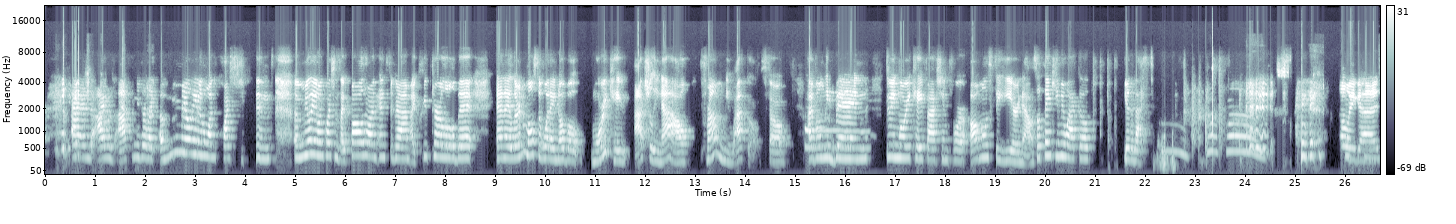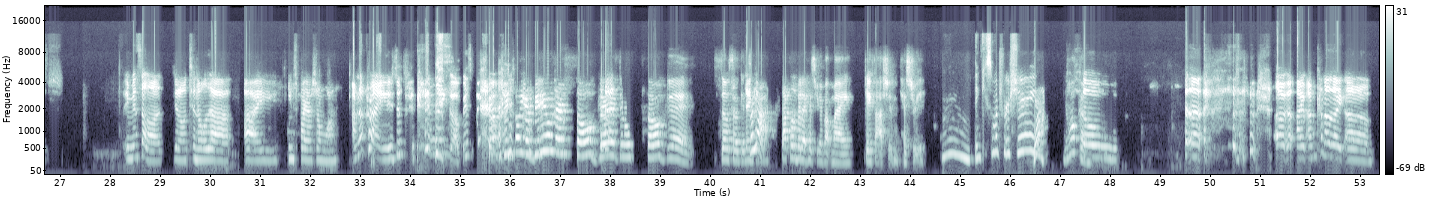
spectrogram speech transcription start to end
and I was asking her like a million and one questions. A million and one questions. I followed her on Instagram. I creeped her a little bit. And I learned most of what I know about Mori Kei actually now from Miwako. So I've only been doing Mori Kei fashion for almost a year now. So thank you, Miwako. You're the best. oh my gosh. It means a lot, you know, to know that I inspire someone. I'm not crying, it's just makeup. It's makeup. you know, your videos are so good. They're so good. So, so good. Thank so, you. yeah, that's a little bit of history about my J fashion history. Thank you so much for sharing. Yeah. You're welcome. So, uh, uh, I, I'm kind of like, um,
